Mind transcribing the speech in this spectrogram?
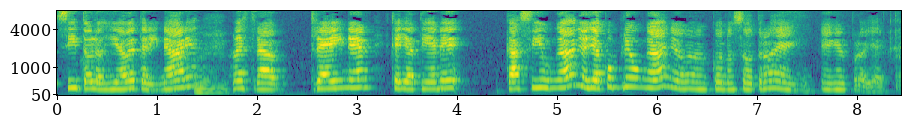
citología veterinaria. Nuestra trainer que ya tiene casi un año, ya cumplió un año con nosotros en, en el proyecto.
